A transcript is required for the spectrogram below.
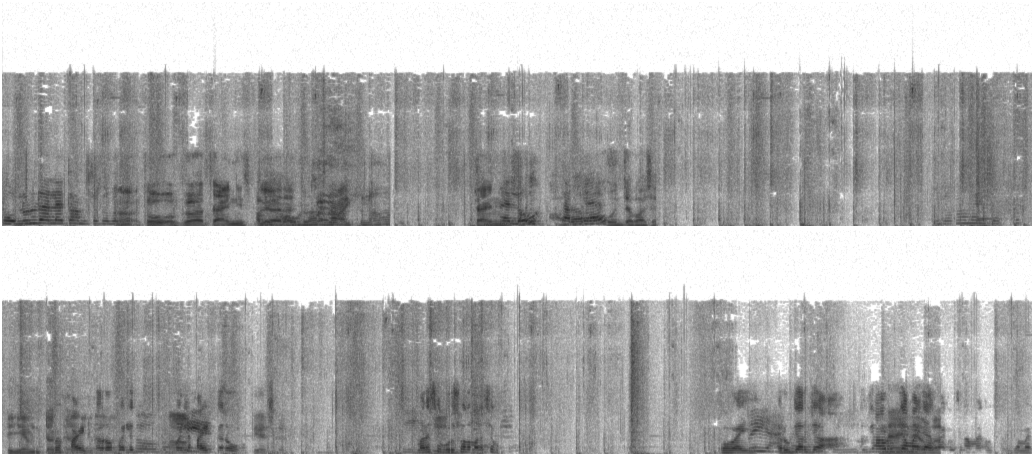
बोलून राहिलाय तो आमच्यासोबत हा, तो चायनीज प्लेअर आहे तो. ना चायनीज कोणत्या भाषेत तुला काय टीएम फाइट करो पहले फाइट करो PS मन से घुसो मन से ओ भाई भाई, रुक जा रुक जा रुक जा रुक जा मैं नहीं, जा मैं घुस रहा मैं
